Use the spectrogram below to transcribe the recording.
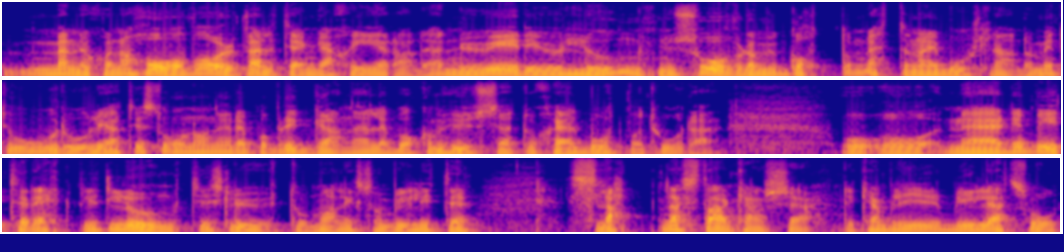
människorna har varit väldigt engagerade. Nu är det ju lugnt. Nu sover de ju gott om nätterna i Bohuslän. De är inte oroliga att det står någon nere på bryggan eller bakom huset och stjäl båtmotorer. Och, och, när det blir tillräckligt lugnt till slut och man liksom blir lite slapp nästan kanske. Det kan bli, bli lätt så.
